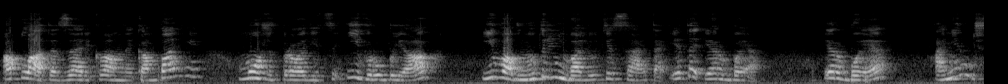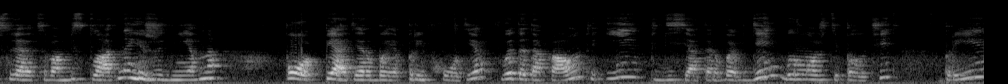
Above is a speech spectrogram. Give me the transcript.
Оплата за рекламные кампании может проводиться и в рублях, и во внутренней валюте сайта. Это РБ. РБ, они начисляются вам бесплатно ежедневно по 5 РБ при входе в этот аккаунт и 50 РБ в день вы можете получить при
